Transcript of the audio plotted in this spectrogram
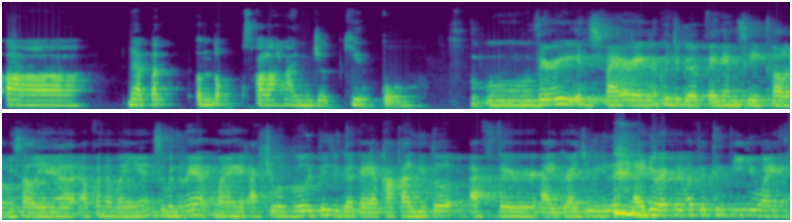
uh, dapat untuk sekolah lanjut gitu. Uh, very inspiring. Aku juga pengen sih kalau misalnya apa namanya sebenarnya my actual goal itu juga kayak kakak gitu. After I graduated, I directly want to continue my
